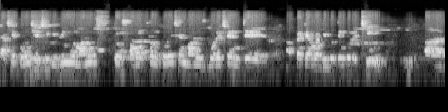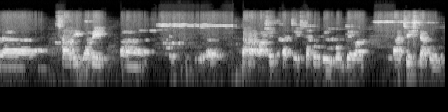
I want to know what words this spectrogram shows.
কাছে পৌঁছেছি, বিভিন্ন মানুষ তো সমর্থন করেছেন, মানুষ বলেছেন যে আপনাকে আমরা দীর্ঘদিন ধরে চিনি। আর স্বাভাবিকভাবেই তারা পাশে থাকার চেষ্টা করবেন ভোট দেওয়ার চেষ্টা করবেন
